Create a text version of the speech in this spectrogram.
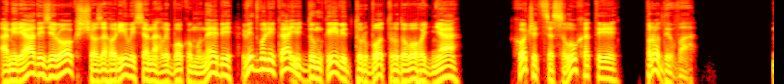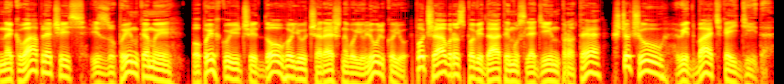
а міряди зірок, що загорілися на глибокому небі, відволікають думки від турбот трудового дня, хочеться слухати про дива. Не кваплячись із зупинками, попихкуючи довгою черешневою люлькою, почав розповідати муслядін про те, що чув від батька й діда.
